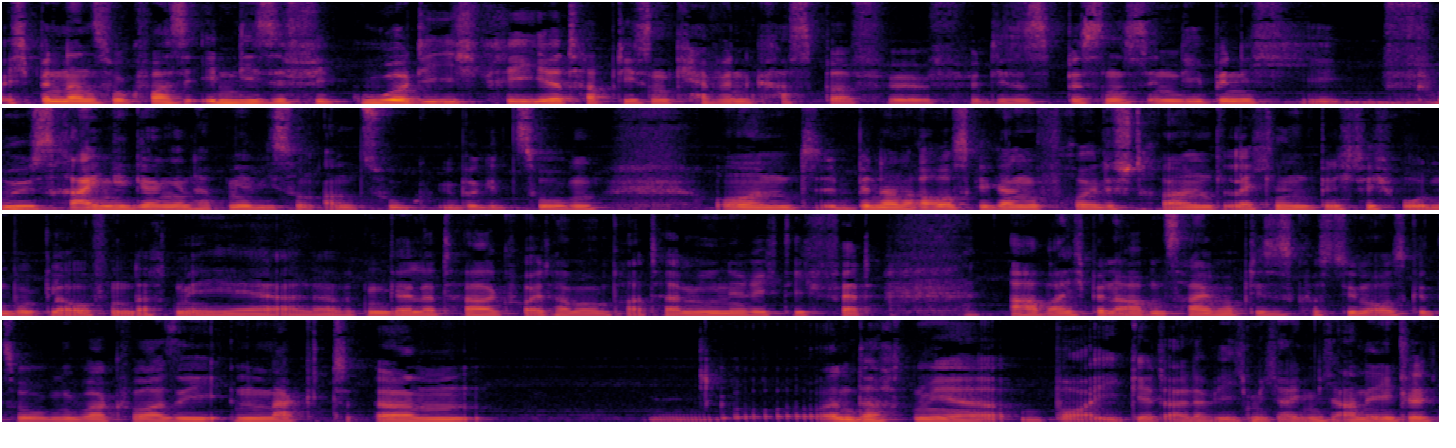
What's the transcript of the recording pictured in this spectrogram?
Ich bin dann so quasi in diese Figur, die ich kreiert habe, diesen Kevin Kasper für, für dieses Business, in die bin ich frühs reingegangen, habe mir wie so einen Anzug übergezogen und bin dann rausgegangen, freudestrahlend, lächelnd, bin ich durch Rodenburg gelaufen und dachte mir, yeah, Alter, wird ein geiler Tag, heute haben wir ein paar Termine, richtig fett. Aber ich bin abends heim, habe dieses Kostüm ausgezogen, war quasi nackt ähm, und dachte mir, boah, Igitt, Alter, wie ich mich eigentlich anekel.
